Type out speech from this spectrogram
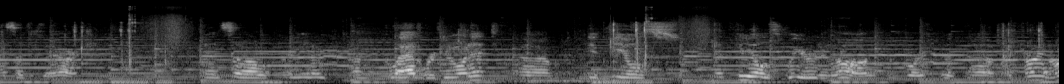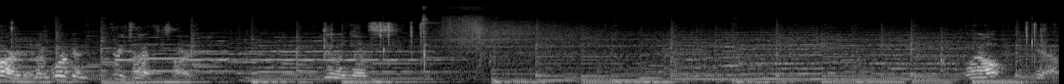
as such as they are. And so, I I'm, glad we're doing it. Um, it feels it feels weird and wrong, of course, but um, I'm trying hard, and I'm working three times as hard doing this. Well, yeah,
